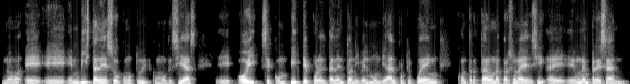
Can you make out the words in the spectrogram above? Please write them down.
¿no? en vista de eso, como tú como decías, eh, hoy se compite por el talento a nivel mundial porque pueden contratar a una persona y decir, eh, una empresa en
